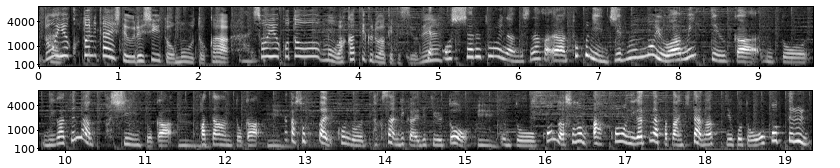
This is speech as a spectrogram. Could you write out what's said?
うん、どういうことに対して嬉しいと思うとか、はい、そういうことをもう分かってくるわけですよね。おっしゃる通りなんです。なんか特に自分の弱みっていうか、えっと、苦手なシーンとか、パターンとか、うん、なんかそこから今度たくさん理解できると,、うん。と今度はそのあこの苦手なパターン来たなっていうことを起こってる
